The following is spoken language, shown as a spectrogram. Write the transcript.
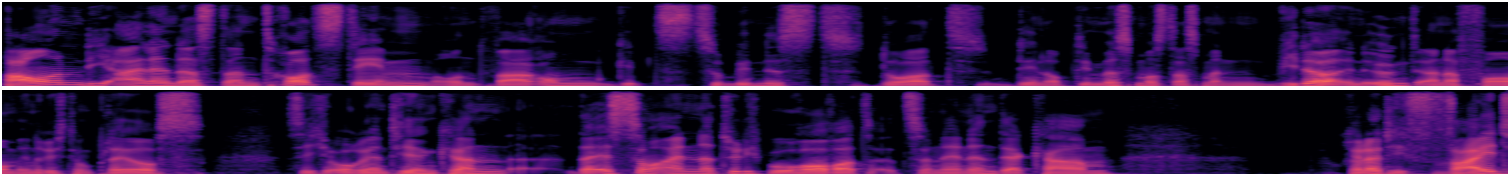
bauen die Islanders dann trotzdem und warum gibt es zumindest dort den Optimismus, dass man wieder in irgendeiner Form in Richtung Playoffs sich orientieren kann? Da ist zum einen natürlich Bo Horvath zu nennen, der kam relativ weit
